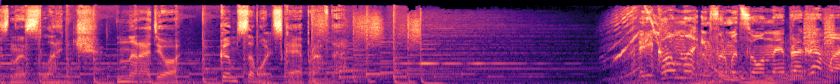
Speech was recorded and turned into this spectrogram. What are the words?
«Бизнес-ланч» на радио «Комсомольская правда». Рекламно-информационная программа.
